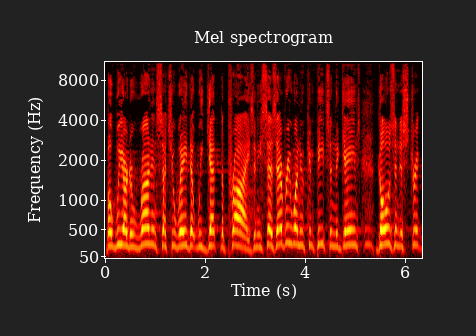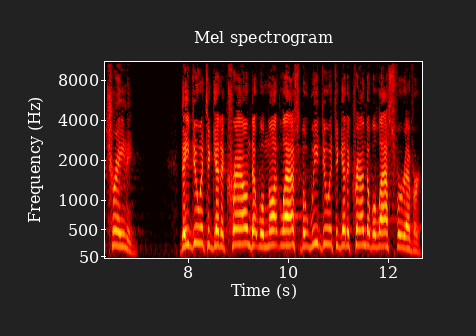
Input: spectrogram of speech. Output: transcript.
But we are to run in such a way that we get the prize. And he says everyone who competes in the games goes into strict training. They do it to get a crown that will not last, but we do it to get a crown that will last forever.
